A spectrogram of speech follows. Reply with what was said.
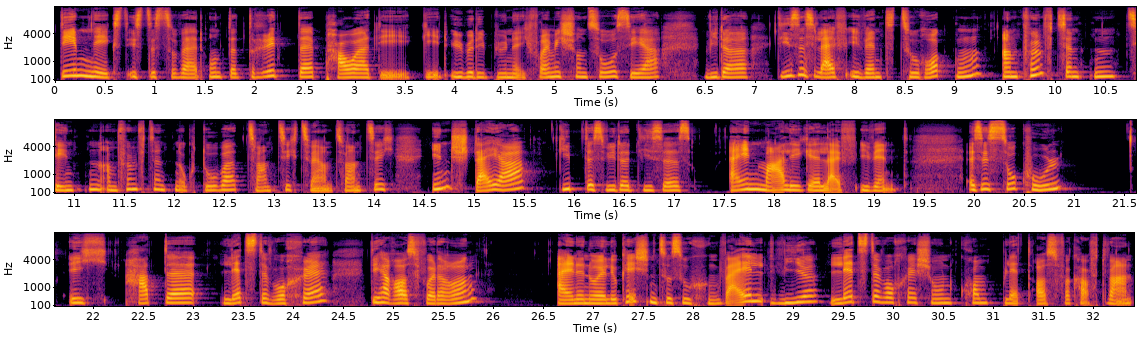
Demnächst ist es soweit und der dritte Power Day geht über die Bühne. Ich freue mich schon so sehr, wieder dieses Live-Event zu rocken. Am 15.10., am 15. Oktober 2022 in Steyr gibt es wieder dieses einmalige Live-Event. Es ist so cool. Ich hatte letzte Woche die Herausforderung, eine neue Location zu suchen, weil wir letzte Woche schon komplett ausverkauft waren.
